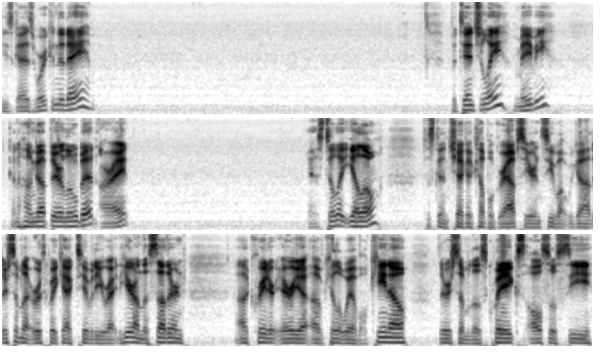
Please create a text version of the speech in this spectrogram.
These guys working today. Potentially, maybe. Kind of hung up there a little bit. All right. Yeah, still at yellow. Just going to check a couple graphs here and see what we got. There's some of the earthquake activity right here on the southern uh, crater area of Kilauea volcano. There's some of those quakes. Also see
